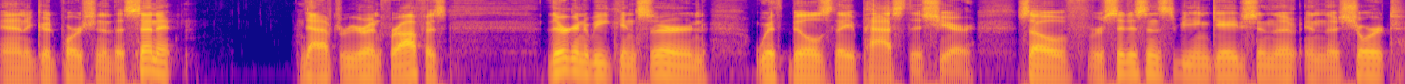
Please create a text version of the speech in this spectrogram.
and a good portion of the senate that have to run for office they're going to be concerned with bills they pass this year. So for citizens to be engaged in the in the short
